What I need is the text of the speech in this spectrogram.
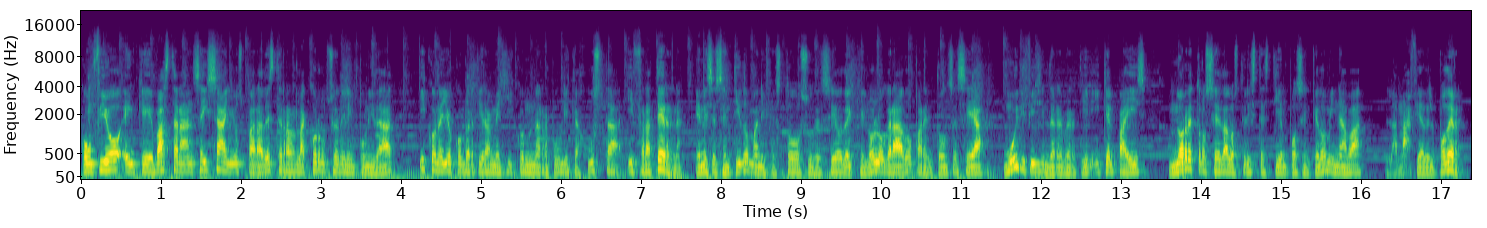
Confió en que bastarán seis años para desterrar la corrupción y la impunidad y con ello convertir a México en una república justa y fraterna. En ese sentido manifestó su deseo de que lo logrado para entonces sea muy difícil de revertir y que el país no retroceda a los tristes tiempos en que dominaba la mafia del poder.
